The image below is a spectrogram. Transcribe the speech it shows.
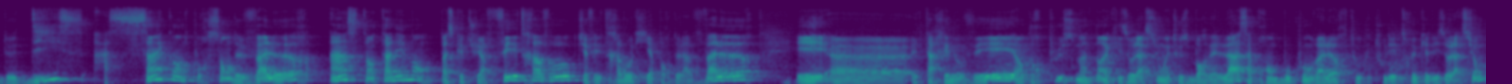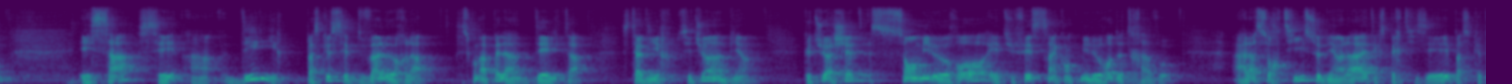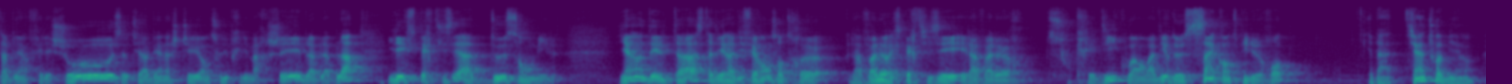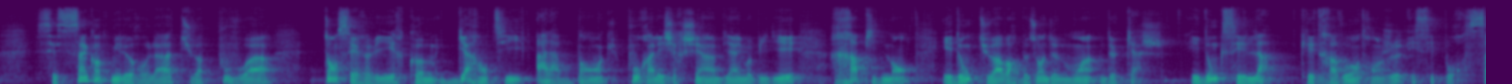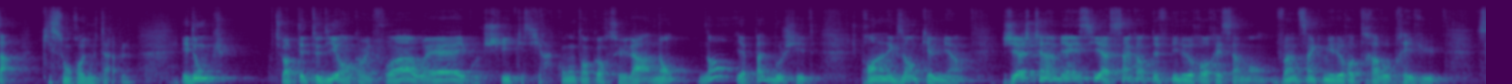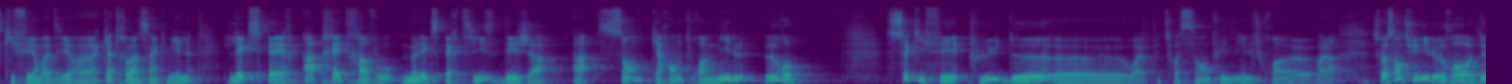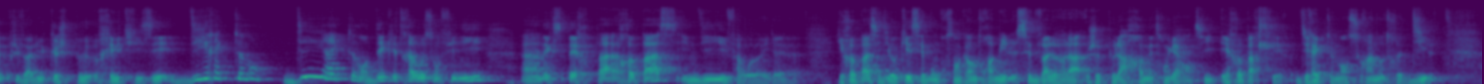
de 10 à 50% de valeur instantanément parce que tu as fait des travaux, que tu as fait des travaux qui apportent de la valeur et euh, tu as rénové, encore plus maintenant avec l'isolation et tout ce bordel-là, ça prend beaucoup en valeur tous les trucs d'isolation. Et ça, c'est un délire parce que cette valeur-là, c'est ce qu'on appelle un delta. C'est-à-dire, si tu as un bien que tu achètes 100 000 euros et tu fais 50 000 euros de travaux. À la sortie, ce bien-là est expertisé parce que tu as bien fait les choses, tu as bien acheté en dessous du prix du marché, blablabla. Il est expertisé à 200 000. Il y a un delta, c'est-à-dire la différence entre la valeur expertisée et la valeur sous crédit, quoi, on va dire de 50 000 euros. Eh ben, tiens-toi bien, ces 50 000 euros-là, tu vas pouvoir t'en servir comme garantie à la banque pour aller chercher un bien immobilier rapidement et donc tu vas avoir besoin de moins de cash. Et donc c'est là que les travaux entrent en jeu et c'est pour ça qu'ils sont redoutables. Et donc tu vas peut-être te dire encore une fois, ouais, bullshit, qu'est-ce qu'il raconte encore celui-là? Non, non, il n'y a pas de bullshit. Je prends un exemple qui est le mien. J'ai acheté un bien ici à 59 000 euros récemment, 25 000 euros de travaux prévus, ce qui fait, on va dire, 85 euh, 000. L'expert après travaux me l'expertise déjà à 143 000 euros. Ce qui fait plus de euh, ouais, plus de 68 000 je crois euh, voilà. 68 000 euros de plus-value que je peux réutiliser directement directement. Dès que les travaux sont finis un expert repasse il me dit enfin voilà il, il repasse et dit ok c'est bon pour 143 000 cette valeur là je peux la remettre en garantie et repartir directement sur un autre deal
